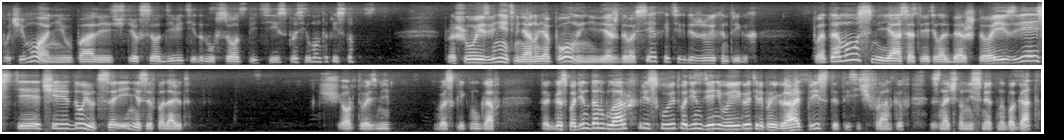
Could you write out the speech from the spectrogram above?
почему они упали с 409 до 205?» — спросил Монте-Кристо. «Прошу извинить меня, но я полный невежда во всех этих биржевых интригах. «Потому, — смеясь, — ответил Альбер, — что известия чередуются и не совпадают». «Черт возьми!» — воскликнул граф. «Так господин Данглар рискует в один день выиграть или проиграть триста тысяч франков. Значит, он несметно богат.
